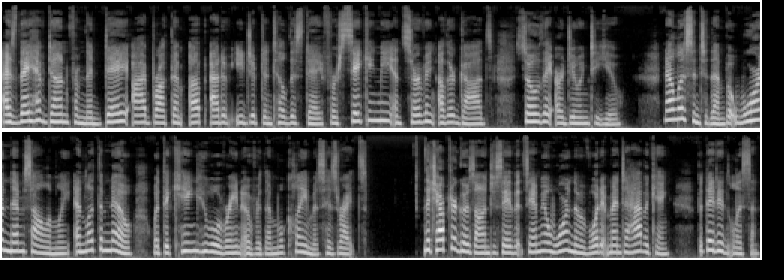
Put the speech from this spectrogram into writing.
as they have done from the day I brought them up out of Egypt until this day, forsaking me and serving other gods, so they are doing to you. Now listen to them, but warn them solemnly, and let them know what the king who will reign over them will claim as his rights. The chapter goes on to say that Samuel warned them of what it meant to have a king, but they didn't listen.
